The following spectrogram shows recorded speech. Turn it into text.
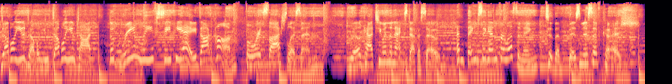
www.thegreenleafcpa.com forward slash listen. We'll catch you in the next episode. And thanks again for listening to The Business of Kush.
